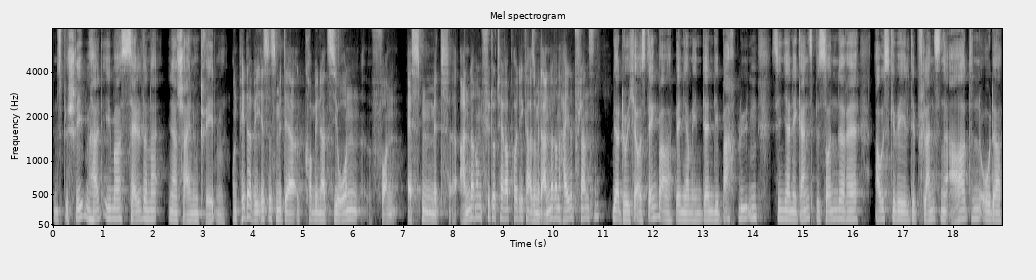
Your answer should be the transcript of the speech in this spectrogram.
uns beschrieben hat, immer seltener in Erscheinung treten. Und Peter, wie ist es mit der Kombination von Espen mit anderen Phytotherapeutika, also mit anderen Heilpflanzen? Ja, durchaus denkbar, Benjamin, denn die Bachblüten sind ja eine ganz besondere ausgewählte Pflanzenarten oder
